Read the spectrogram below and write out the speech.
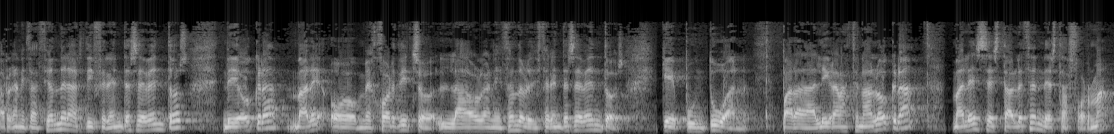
organización de los diferentes eventos de OCRA, ¿vale? O mejor dicho, la organización de los diferentes eventos que puntúan para la Liga Nacional OCRA, ¿vale? Se establecen de esta forma.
